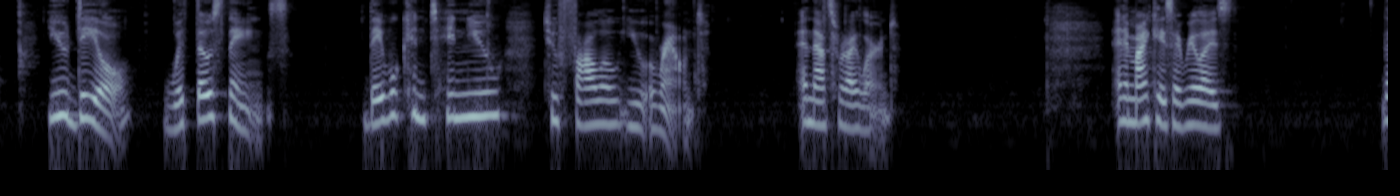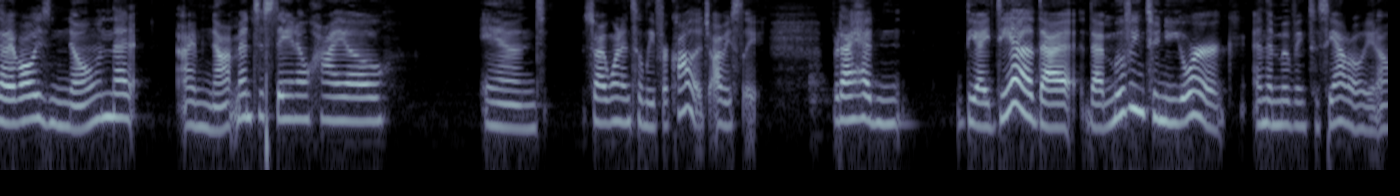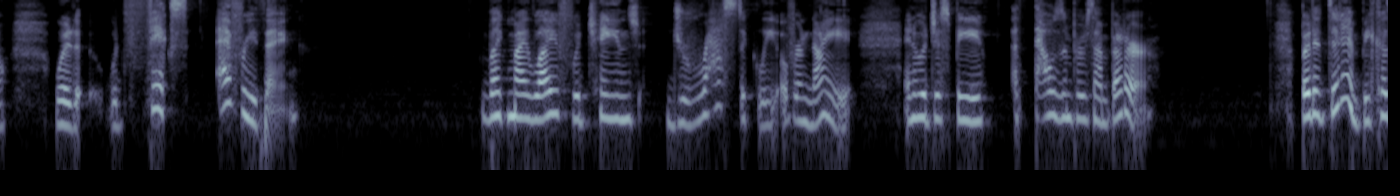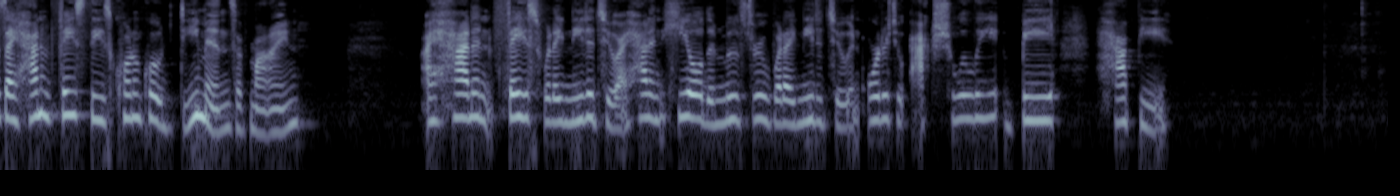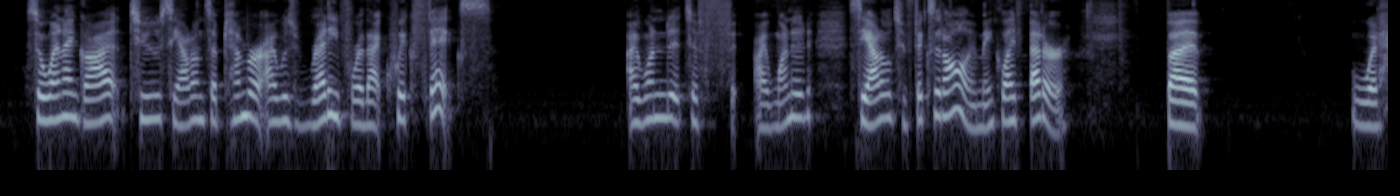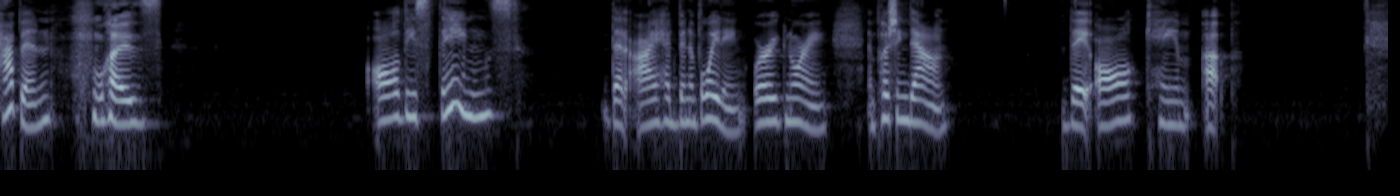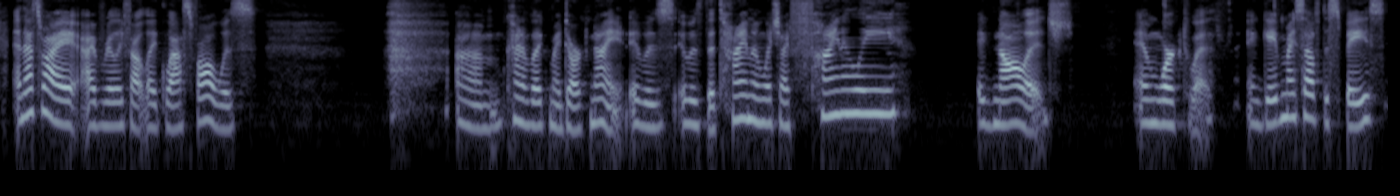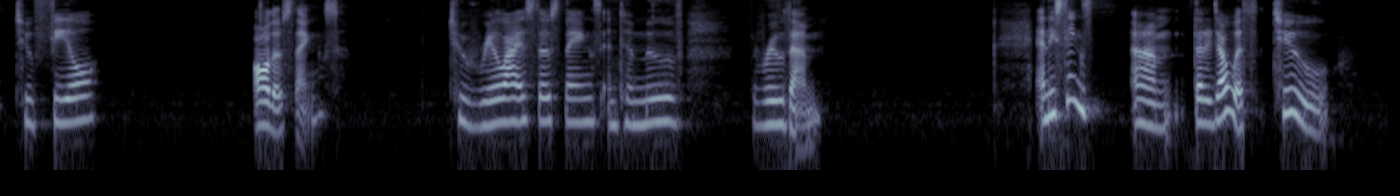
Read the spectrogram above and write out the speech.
you deal with those things, they will continue to follow you around. And that's what I learned. And in my case, I realized that I've always known that I'm not meant to stay in Ohio. And so I wanted to leave for college, obviously. But I had the idea that that moving to New York and then moving to Seattle, you know, would would fix everything. Like my life would change drastically overnight and it would just be a thousand percent better. But it didn't because I hadn't faced these quote unquote demons of mine. I hadn't faced what I needed to. I hadn't healed and moved through what I needed to in order to actually be happy. So when I got to Seattle in September, I was ready for that quick fix. I wanted it to fi- I wanted Seattle to fix it all and make life better. But what happened was all these things that I had been avoiding or ignoring and pushing down, they all came up. And that's why I really felt like last fall was um, kind of like my dark night. It was it was the time in which I finally acknowledged and worked with and gave myself the space to feel all those things, to realize those things and to move through them. And these things um, that I dealt with too,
